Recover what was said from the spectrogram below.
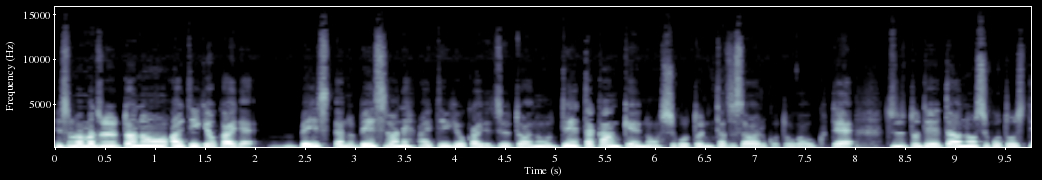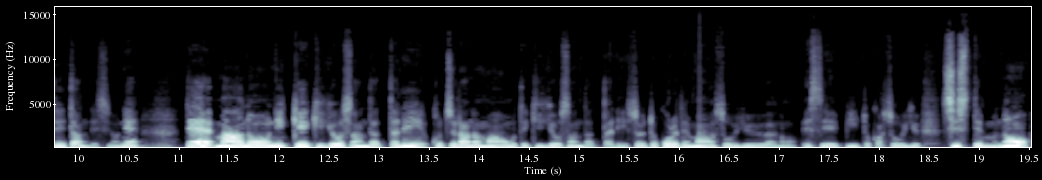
で、そのままずっとあの、IT 業界で、ベース、あの、ベースはね、IT 業界でずっとあの、データ関係の仕事に携わることが多くて、ずっとデータの仕事をしていたんですよね。で、まあ、あの、日系企業さんだったり、こちらのまあ、大手企業さんだったり、そういうところでまあ、そういうあの、SAP とかそういうシステムの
